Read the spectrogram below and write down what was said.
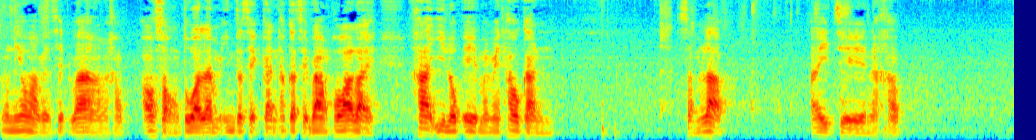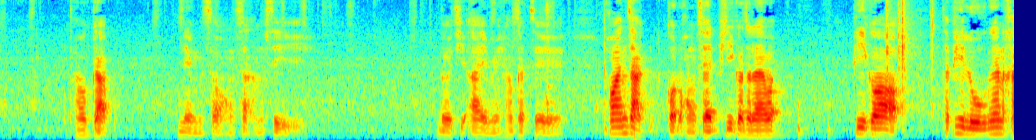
ตรง นี้ออกมาเป็นเซตว่างนะครับ เอาสองตัวแล้วมาอินเตอร์เซ็กกันเท่ากับเซตว่าง เพราะว่าอะไร ค่า e ลบ a มันไม่เท่ากันสำหรับ ij นะครับ เท่ากับ 1 2 3 4 โดยที่ i ไม่เท่ากับ j เพราะฉะนั้นจากกฎของเซตพี่ก็จะได้ว่า พี่ก็ถ้าพี่รู้เงื่อนไข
